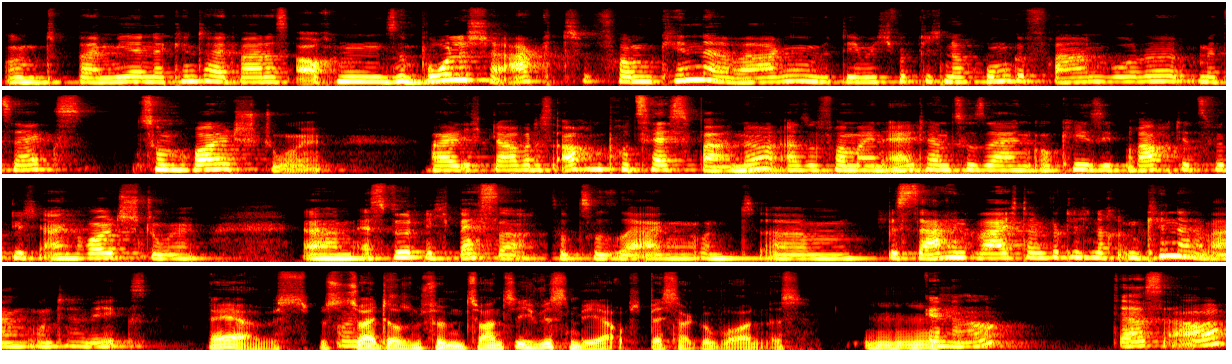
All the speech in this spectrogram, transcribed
Und bei mir in der Kindheit war das auch ein symbolischer Akt vom Kinderwagen, mit dem ich wirklich noch rumgefahren wurde, mit sechs zum Rollstuhl. weil ich glaube, das auch ein Prozess war, ne? Also von meinen Eltern zu sagen, okay, sie braucht jetzt wirklich einen Rollstuhl. Ähm, es wird nicht besser, sozusagen. Und ähm, bis dahin war ich dann wirklich noch im Kinderwagen unterwegs. Naja, bis, bis 2025 wissen wir ja, ob es besser geworden ist. Mhm. Genau, das auch.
